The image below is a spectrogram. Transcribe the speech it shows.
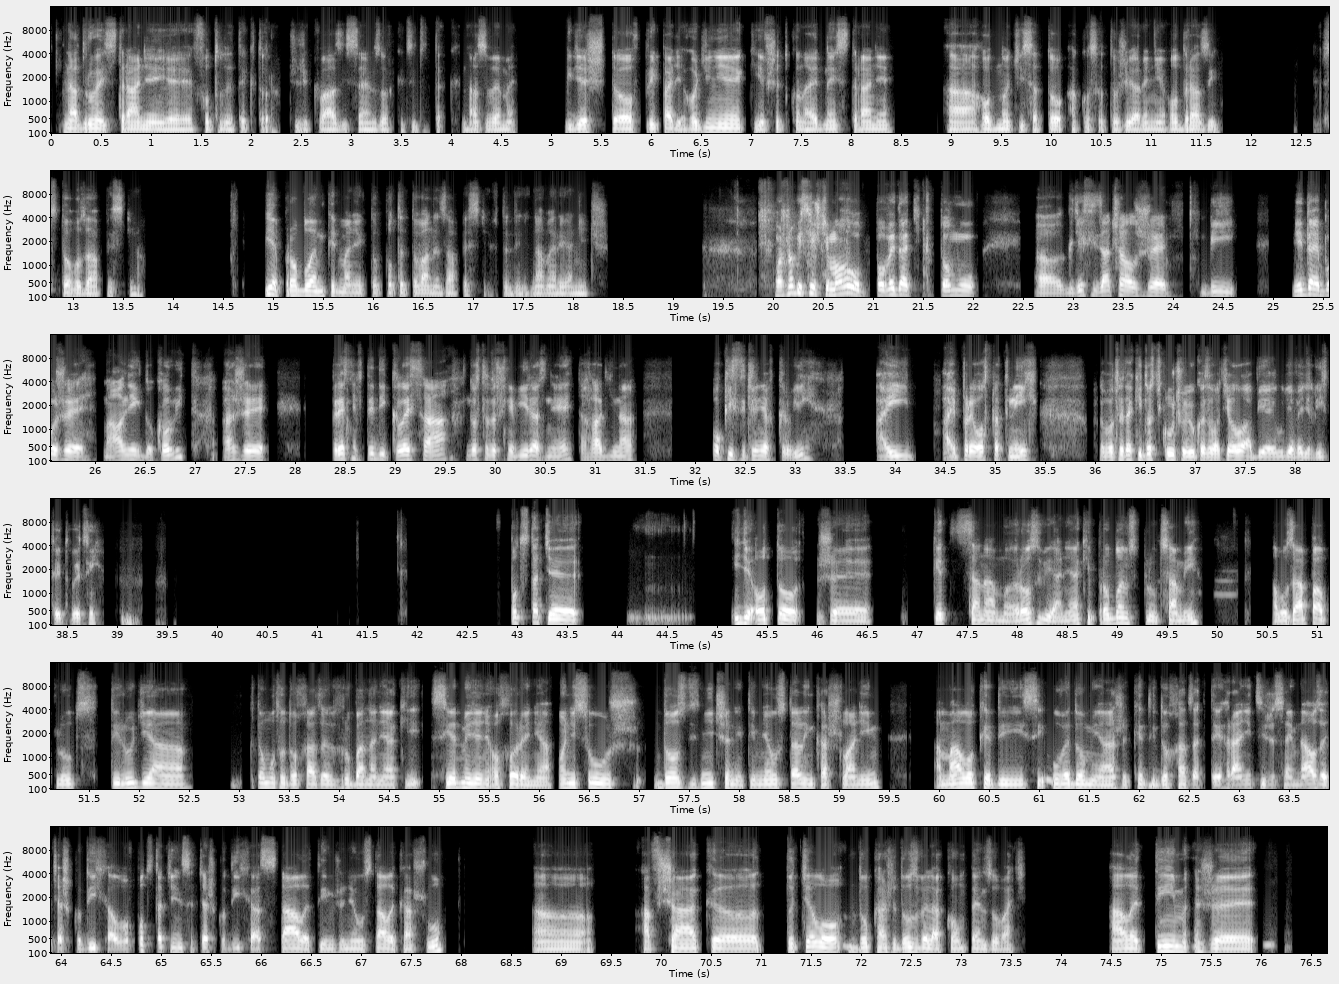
na druhej strane je fotodetektor, čiže kvázi senzor, keď si to tak nazveme. Kdežto v prípade hodiniek je všetko na jednej strane a hodnotí sa to, ako sa to žiarenie odrazí z toho zápestia. Je problém, keď má niekto potetované zápestie, vtedy nameria nič. Možno by si ešte mohol povedať k tomu, kde si začal, že by, nedaj Bože, mal niekto COVID a že presne vtedy klesá dostatočne výrazne tá hladina okysličenia v krvi, aj, aj pre ostatných, lebo to je taký dosť kľúčový ukazovateľ, aby aj ľudia vedeli v tejto veci. V podstate ide o to, že keď sa nám rozvíja nejaký problém s plúcami alebo zápal plúc, tí ľudia k tomuto dochádzajú zhruba na nejaký 7 deň ochorenia. Oni sú už dosť zničení tým neustálým kašlaním a málo kedy si uvedomia, že kedy dochádza k tej hranici, že sa im naozaj ťažko dýcha, lebo v podstate im sa ťažko dýcha stále tým, že neustále kašlu. Avšak uh, to telo dokáže dosť veľa kompenzovať. Ale tým, že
